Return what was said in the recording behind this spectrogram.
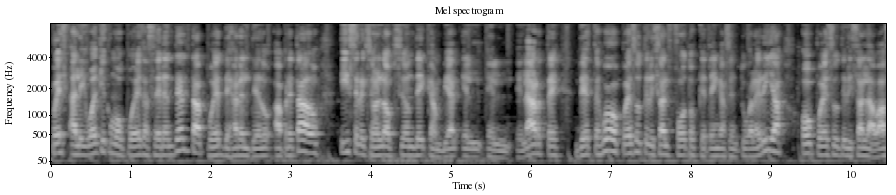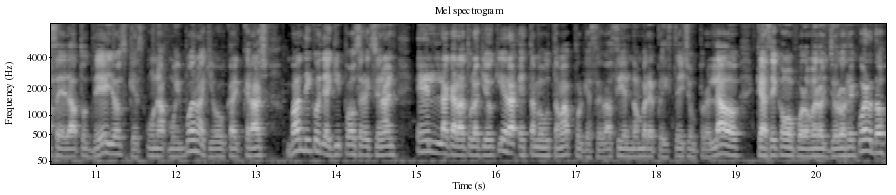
pues al igual que como puedes hacer en Delta, puedes dejar el dedo apretado y seleccionar la opción de cambiar el, el arte de este juego. Puedes utilizar fotos que tengas en tu galería o puedes utilizar la base de datos de ellos, que es una muy buena. Aquí voy a buscar Crash Bandicoot y aquí puedo seleccionar el, la carátula que yo quiera. Esta me gusta más porque se ve así el nombre de PlayStation por el lado, que así como por lo menos yo lo recuerdo.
